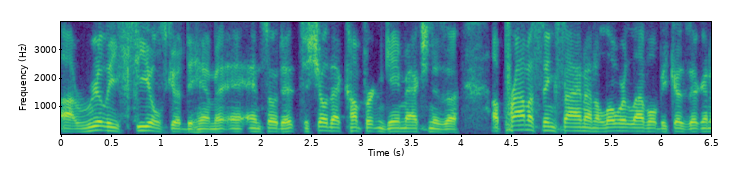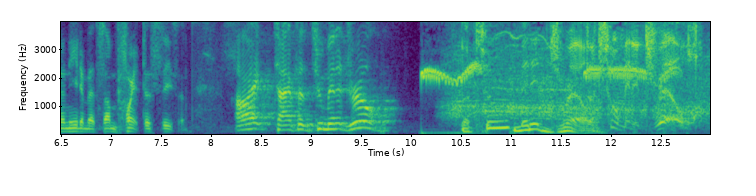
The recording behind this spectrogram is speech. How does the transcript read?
uh, really feels good to him. And, and so to, to, show that comfort in game action is a, a promising sign on a lower level because they're going to need him at some point this season. All right, time for the two minute drill. The two minute drill. The two minute drill.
